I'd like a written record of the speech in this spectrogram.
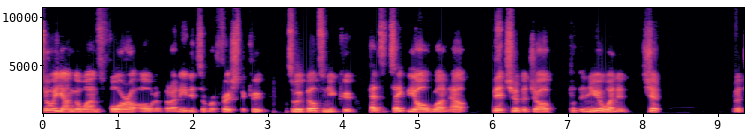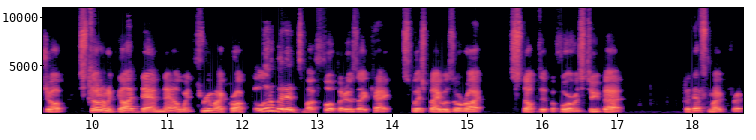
Two are younger ones, four are older, but I needed to refresh the coop. So we built a new coop, had to take the old one out, bitch of a job, put the new one in, just of a job. Stood on a goddamn nail, went through my crock, a little bit into my foot, but it was okay. Switchblade was all right. Stopped it before it was too bad but that's my prep.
